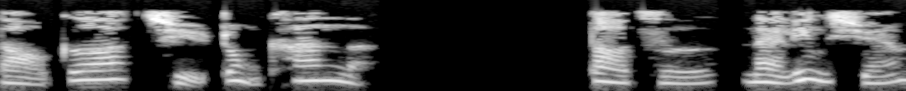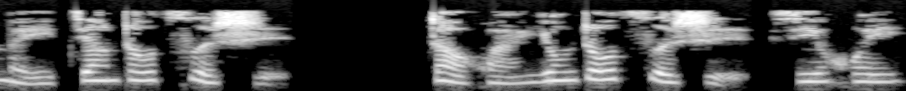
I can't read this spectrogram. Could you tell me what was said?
倒戈取重堪了，道子乃令玄为江州刺史，召还雍州刺史西辉，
